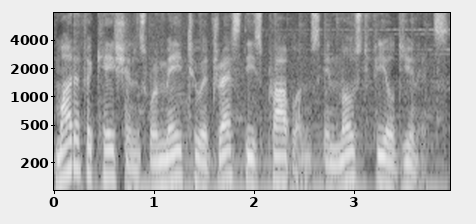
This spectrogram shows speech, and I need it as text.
Modifications were made to address these problems in most field units.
